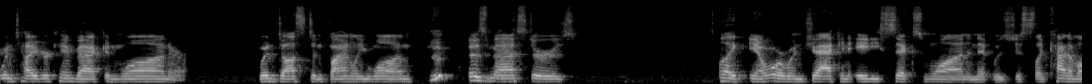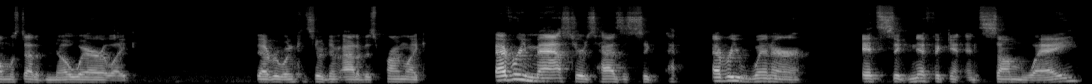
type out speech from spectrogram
when Tiger came back and won, or when Dustin finally won his Masters. Like you know, or when Jack in '86 won, and it was just like kind of almost out of nowhere. Like everyone considered him out of his prime. Like every Masters has a every winner. It's significant in some way.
